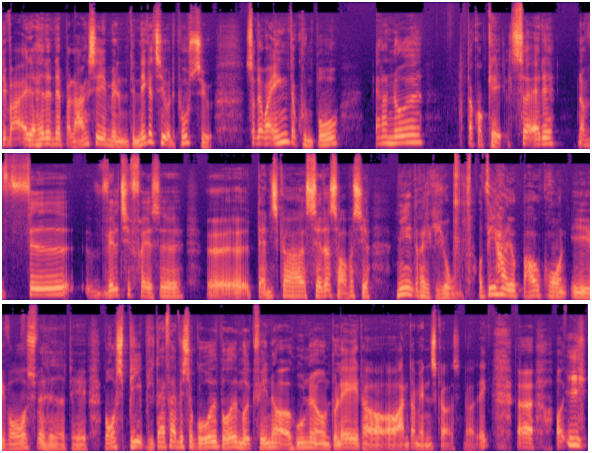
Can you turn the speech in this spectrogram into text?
det var, at jeg havde den der balance mellem det negative og det positive. Så der var ingen, der kunne bruge, er der noget, der går galt, så er det, når fede, veltilfredse øh, danskere sætter sig op og siger, min religion, og vi har jo baggrund i vores, hvad hedder det, vores bibel, derfor er vi så gode både mod kvinder og hunde og undulater og, og andre mennesker og sådan noget, ikke? Øh, og I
